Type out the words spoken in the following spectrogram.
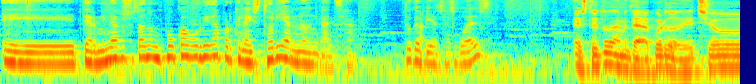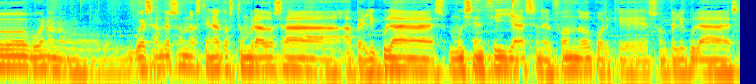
eh, termina resultando un poco aburrida porque la historia no engancha. ¿Tú qué piensas, Wells? Estoy totalmente de acuerdo. De hecho, bueno, no, Wes Anderson nos tiene acostumbrados a, a, películas muy sencillas en el fondo, porque son películas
